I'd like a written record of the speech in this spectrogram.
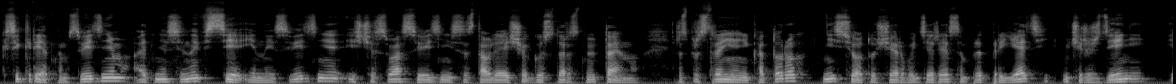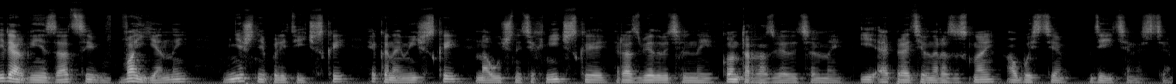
К секретным сведениям отнесены все иные сведения из числа сведений, составляющих государственную тайну, распространение которых не несет ущерб интересам предприятий, учреждений или организаций военной, внешнеполитической, экономической, научно-технической, разведывательной, контрразведывательной и оперативно-розыскной области деятельности.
